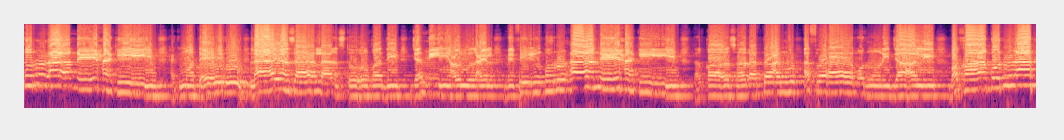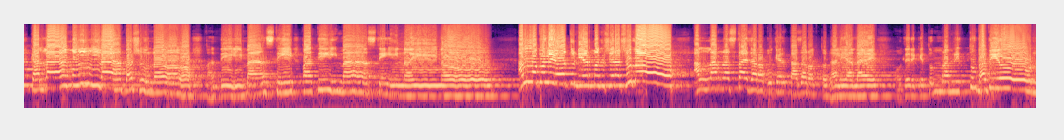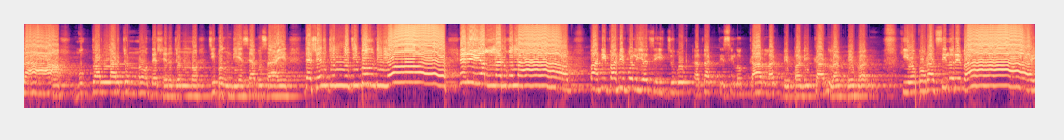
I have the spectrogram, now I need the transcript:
কুরআনে হাকিম, হিকমতে উ লা ইয়াজালাস্তু কদিম। জামিউল ইলম ফিল কুরআনে হাকিম, তাকাসারাত আনহু আফহামুর রিজালি। বখা কুরআন কালামুল্লাহ বশুনো কদিমাস্তি কদিমাস্তি নাইন আল্লাহ বলে, ও দুনিয়ার মানুষেরা, শোনো, আল্লাহর রাস্তায় যারা বুকের তাজা রক্ত ঢালিয়া দেয়, ওদেরকে তোমরা মৃত্যু ভাবিও না। মুক্ত আল্লাহর জন্য, দেশের জন্য জীবন দিয়েছে আবু সাইদ দেশের জন্য জীবন দিল এরে আল্লাহর গোলাম। পানি পানি বলিয়াছে এই যুবকটা ডাকতেছিল, কার লাগবে পানি? কার লাগবে পানি? কি অপরাধ ছিল রে ভাই?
